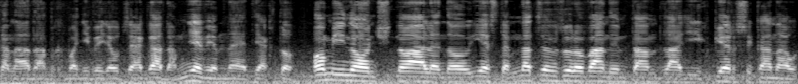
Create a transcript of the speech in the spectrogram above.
Kanada by chyba nie wiedział co ja gadam. Nie wiem nawet jak to ominąć, no ale no jestem nacenzurowanym tam dla nich. Pierwszy kanał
